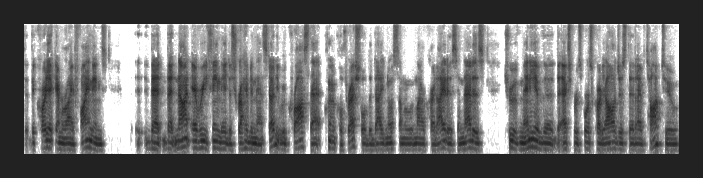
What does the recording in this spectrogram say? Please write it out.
the, the cardiac MRI findings that that not everything they described in that study would cross that clinical threshold to diagnose someone with myocarditis and that is true of many of the, the expert sports cardiologists that i've talked to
